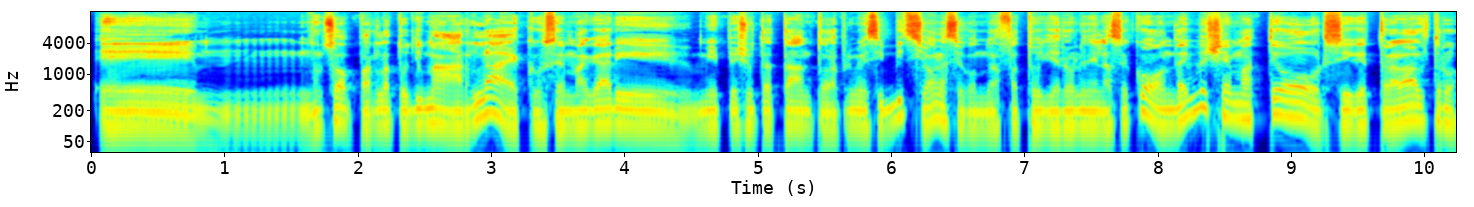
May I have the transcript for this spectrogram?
E mm, non so, ho parlato di Marla, ecco, se magari mi è piaciuta tanto la prima esibizione, secondo me ha fatto gli errori nella seconda. Invece Matteo Orsi, che tra l'altro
